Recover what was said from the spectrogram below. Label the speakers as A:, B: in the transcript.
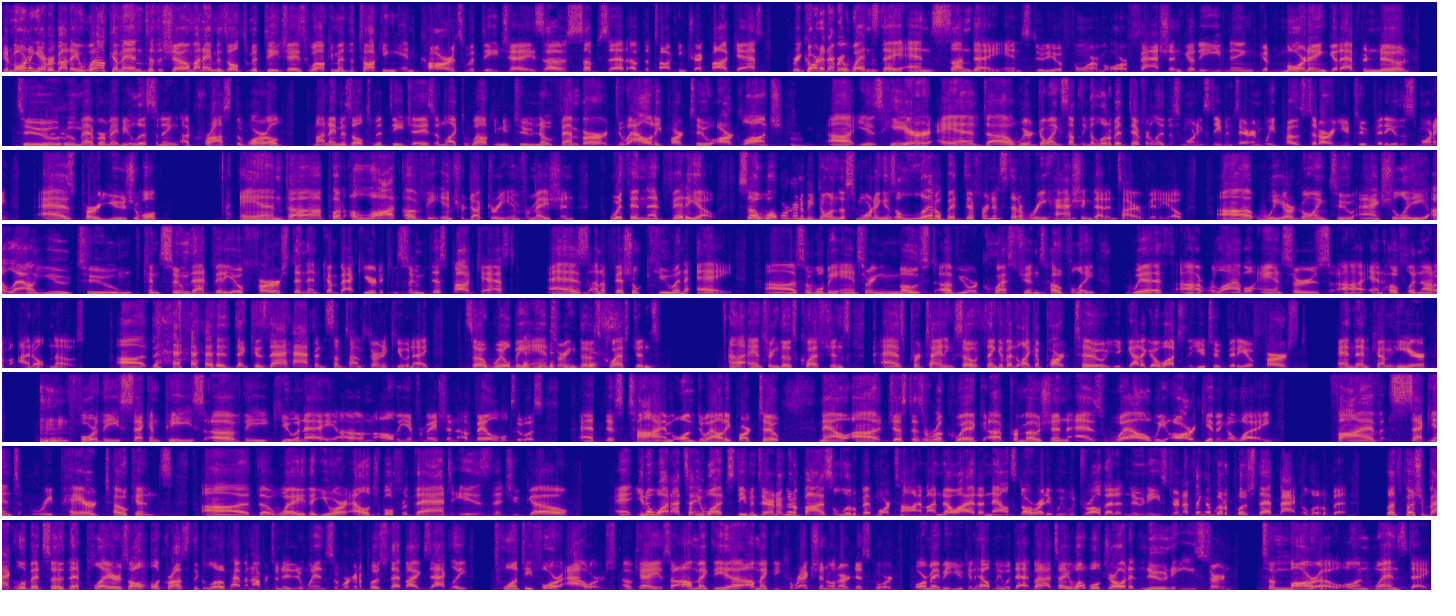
A: Good morning, everybody. Welcome into the show. My name is Ultimate DJs. Welcome into Talking in Cars with DJs, a subset of the Talking Trek podcast, recorded every Wednesday and Sunday in studio form or fashion. Good evening, good morning, good afternoon to whomever may be listening across the world. My name is Ultimate DJs and I'd like to welcome you to November Duality Part 2 ARC launch uh, is here, and uh, we're doing something a little bit differently this morning, Stevens Aaron. We posted our YouTube video this morning as per usual, and uh, put a lot of the introductory information within that video. So, what we're going to be doing this morning is a little bit different. Instead of rehashing that entire video, uh, we are going to actually allow you to consume that video first, and then come back here to consume this podcast as an official Q and A. Uh, so we'll be answering most of your questions, hopefully, with uh, reliable answers uh, and hopefully not of I don't knows. Because that, that happens sometimes during a Q&A. So we'll be answering those
B: Yes.
A: questions. Uh, answering those questions as pertaining. So think of it like a part two. You got to go watch the YouTube video first, and then come here for the second piece of the Q and A on all the information available to us at this time on Duality Part Two. Now, uh, just as a real quick uh, promotion as well, we are giving away five second repair tokens. Uh, the way that you are eligible for that is that you go and you know what? I tell you what, Stevens Aaron, I'm going to buy us a little bit more time. I know I had announced already we would draw that at noon Eastern. I think I'm going to push that back a little bit. Let's push it back a little bit so that players all across the globe have an opportunity to win. So we're going to push that by exactly 24 hours. Okay, so I'll make the uh, I'll make the correction on our Discord, or maybe you can help me with that. But I tell you what, we'll draw it at noon Eastern tomorrow on Wednesday.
